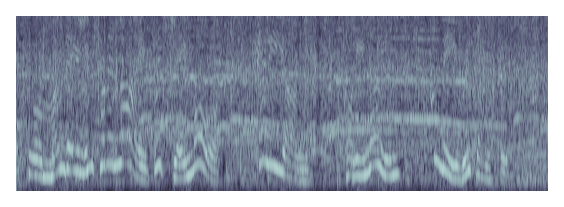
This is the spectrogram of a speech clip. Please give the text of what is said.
It's your Monday Loose Women Live with Jane Moore, Kelly Young, Holly Nolan, and me, Ruth Langsford.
